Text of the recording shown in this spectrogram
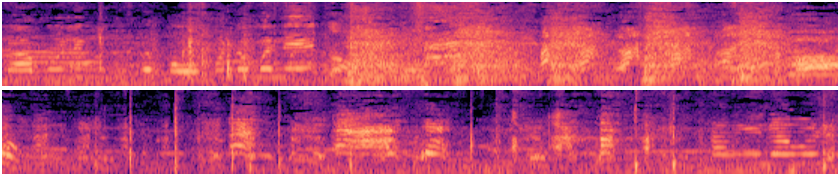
Nakahuli mo na bobo naman ito. Tangina mo na.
